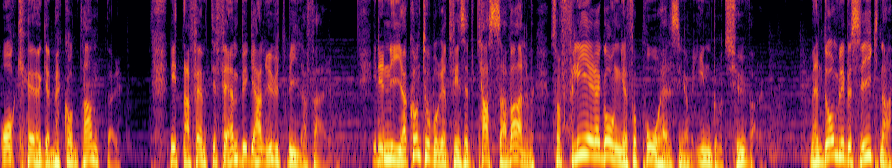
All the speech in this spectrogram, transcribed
och högen med kontanter. 1955 bygger han ut bilaffären. I det nya kontoret finns ett kassavalv som flera gånger får påhälsning av inbrottstjuvar. Men de blir besvikna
